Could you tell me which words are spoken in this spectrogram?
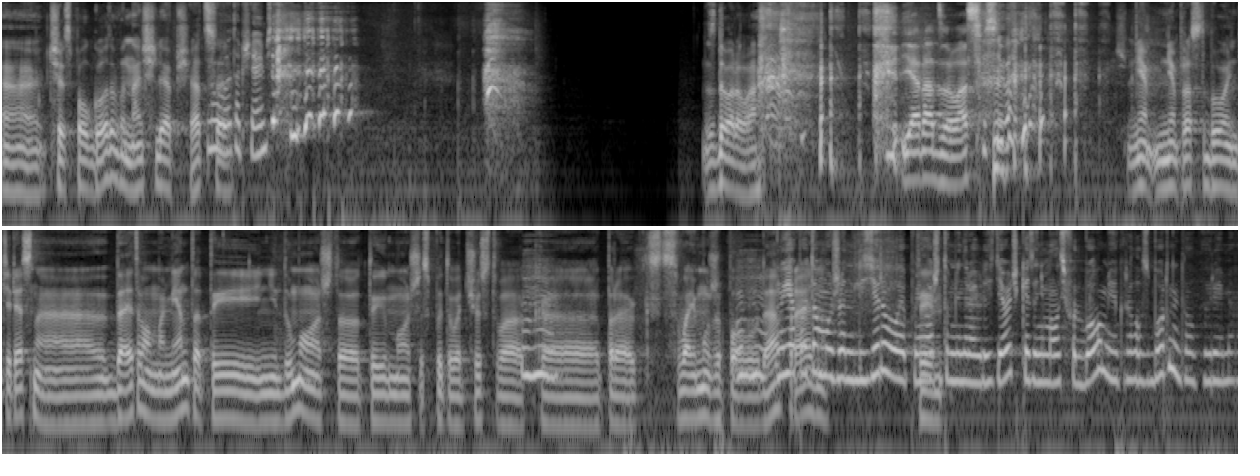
Э, Через полгода вы начали общаться. Ну вот, общаемся. Здорово. Я рад за вас. Спасибо. Мне, мне просто было интересно, э, до этого момента ты не думала, что ты можешь испытывать чувства к, э, про- к своему же полу, Мгм. да? Ну, я правильно? потом уже анализировала, я поняла, Ты- что мне нравились девочки. Я занималась футболом, я играла в сборной долгое время.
